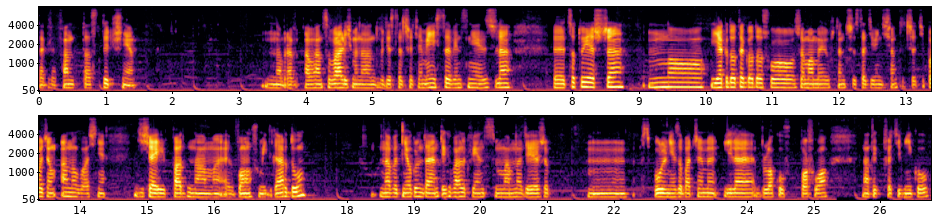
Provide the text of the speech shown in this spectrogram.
także fantastycznie. Dobra, awansowaliśmy na 23 miejsce, więc nie jest źle. Y, co tu jeszcze? No, jak do tego doszło, że mamy już ten 393 poziom? A no właśnie, dzisiaj padł nam wąż Midgardu. Nawet nie oglądałem tych walk, więc mam nadzieję, że mm, wspólnie zobaczymy, ile bloków poszło na tych przeciwników.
